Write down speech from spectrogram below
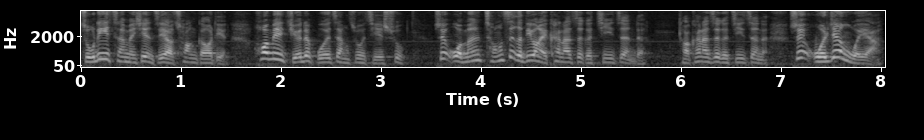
主力成本线只要创高点，后面绝对不会这样做结束。所以我们从这个地方也看到这个基震的，好，看到这个基震的。所以我认为啊。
